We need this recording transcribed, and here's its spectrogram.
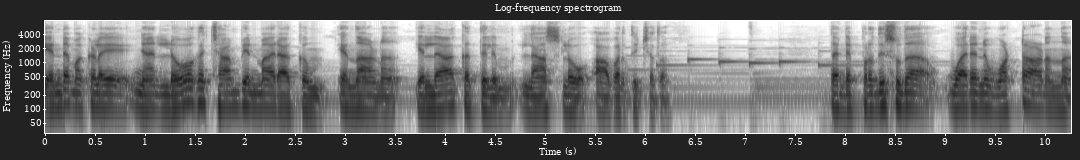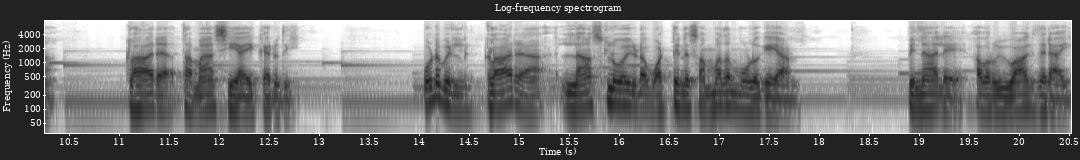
എന്റെ മക്കളെ ഞാൻ ലോക ചാമ്പ്യന്മാരാക്കും എന്നാണ് എല്ലാ കത്തിലും ലാസ്ലോ ആവർത്തിച്ചത്. തന്റെ പ്രതിസുത വരന് വട്ടാണെന്ന് ക്ലാര തമാശയായി കരുതി. ഒടുവിൽ ക്ലാര ലാസ്ലോയുടെ വട്ടിന് സമ്മതം മൂളുകയാണ്. പിന്നാലെ അവർ വിവാഹിതരായി.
